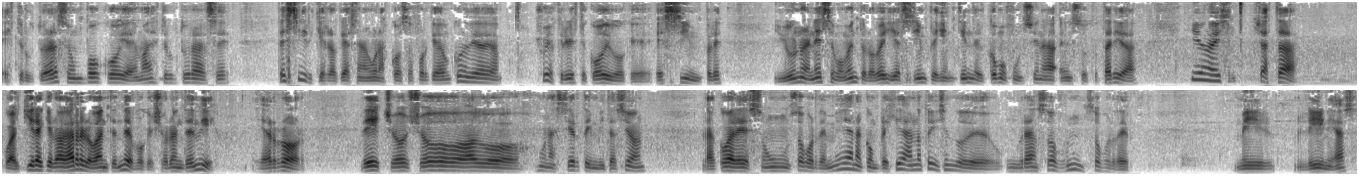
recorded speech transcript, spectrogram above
estructurarse un poco y además de estructurarse, decir qué es lo que hacen algunas cosas, porque aunque uno diga, yo voy a escribir este código que es simple, y uno en ese momento lo ve y es simple y entiende cómo funciona en su totalidad, y uno dice, ya está, cualquiera que lo agarre lo va a entender, porque yo lo entendí. Error. De hecho, yo hago una cierta invitación, la cual es un software de mediana complejidad, no estoy diciendo de un gran software, un software de mil líneas,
